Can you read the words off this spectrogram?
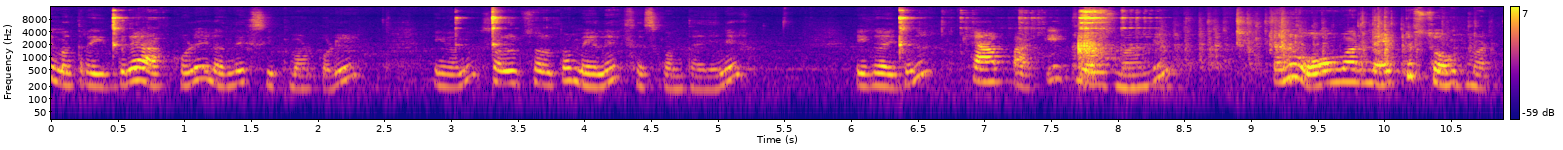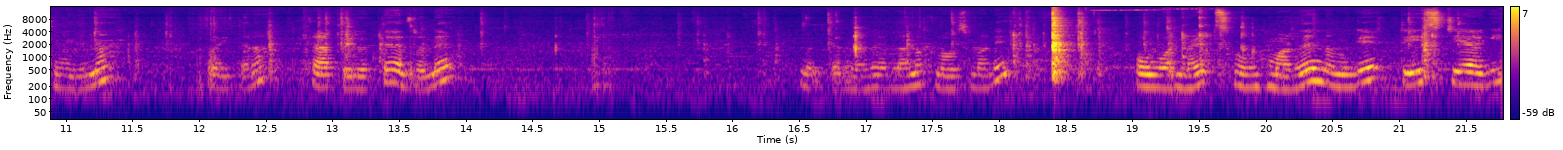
ನಿಮ್ಮ ಹತ್ರ ಇದ್ದರೆ ಹಾಕ್ಕೊಳ್ಳಿ, ಇಲ್ಲಾಂದರೆ ಸಿಪ್ ಮಾಡ್ಕೊಳ್ಳಿ. ಈಗ ನಾನು ಸ್ವಲ್ಪ ಸ್ವಲ್ಪ ಮೇಲೆ ಸೆಸ್ಕೊತಾ ಇದ್ದೀನಿ. ಈಗ ಇದನ್ನು ಕ್ಯಾಪ್ ಹಾಕಿ ಕ್ಲೋಸ್ ಮಾಡಿ ನಾನು ಓವರ್ ನೈಟ್ ಸೋಂಕ್ ಮಾಡ್ತೀನಿ ಇದನ್ನು. ಈ ಥರ ಕ್ಯಾಪ್ ಇರುತ್ತೆ ಅದರಲ್ಲೇ. ಥರ ನಾನು ಎಲ್ಲನೂ ಕ್ಲೋಸ್ ಮಾಡಿ ಓವರ್ ನೈಟ್ ಸೋಂಕ್ ಮಾಡಿದ್ರೆ ನಮಗೆ ಟೇಸ್ಟಿಯಾಗಿ,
